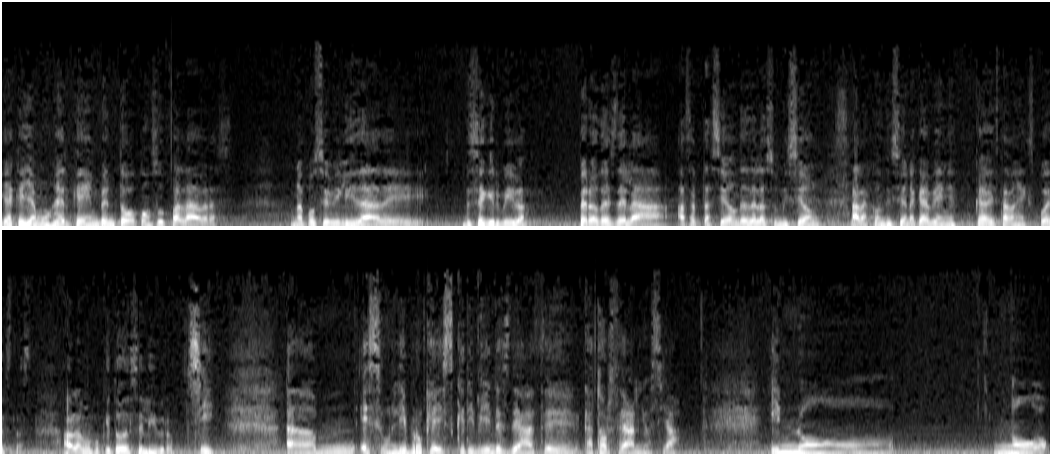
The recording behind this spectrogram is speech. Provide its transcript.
y aquella mujer que inventó con sus palabras una posibilidad de, de seguir viva pero desde la aceptación, desde la sumisión a las condiciones que, habían, que estaban expuestas. Hablamos un poquito de ese libro. Sí, es un libro que escribí desde hace 14 años ya. Y no, no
